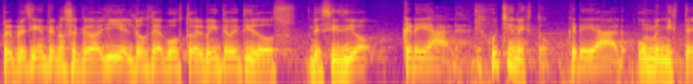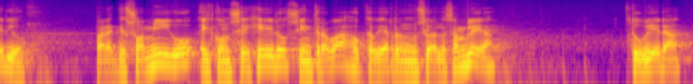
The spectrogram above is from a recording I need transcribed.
Pero el presidente no se quedó allí. El 2 de agosto del 2022 decidió crear, escuchen esto, crear un ministerio para que su amigo, el consejero sin trabajo que había renunciado a la asamblea, tuviera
